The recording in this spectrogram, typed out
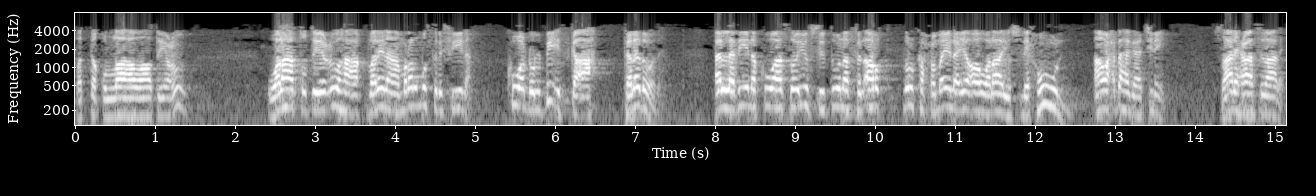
faataquu llaha waatiicuun walaa tutiicuuha aqbalina amra almusrifiina kuwa dhulbi'iska ah taladooda aladiina kuwaasoo yufsiduuna fi lard dhulka xumaynaya oo walaa yuslixuun aan waxba hagaajinayn saalix baa sidaa leh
